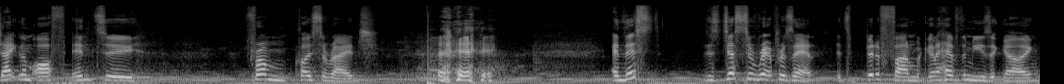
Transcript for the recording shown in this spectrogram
Shake them off into from closer range. and this is just to represent, it's a bit of fun. We're going to have the music going.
